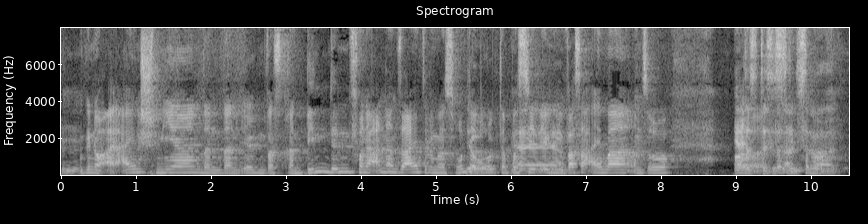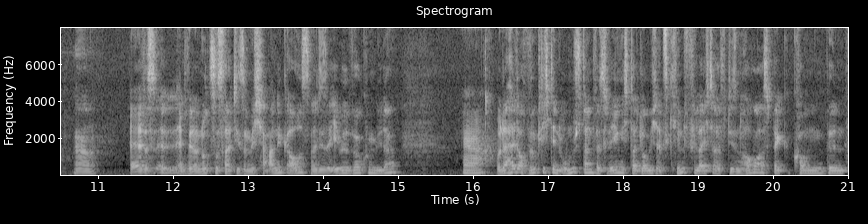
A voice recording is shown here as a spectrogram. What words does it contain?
mhm. Genau, einschmieren, dann, dann irgendwas dran binden von der anderen Seite. Wenn man das runterdrückt, dann passiert ja, ja, irgendwie Wassereimer und so. Ja, das, das, das ist alles. Dann auch. Ja. ja das, entweder nutzt es halt diese Mechanik aus, ne, diese Hebelwirkung wieder. Ja. Oder halt auch wirklich den Umstand, weswegen ich da, glaube ich, als Kind vielleicht auf diesen Horroraspekt gekommen bin,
